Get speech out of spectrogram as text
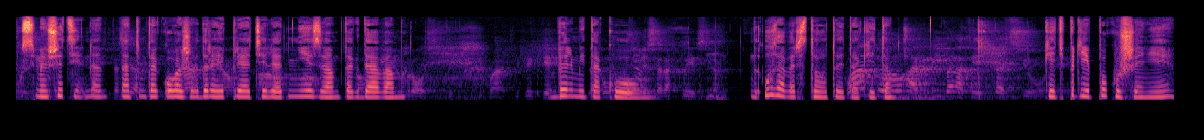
Musíme všetci nad, nad tým tak uvažovať, drahí priatelia. Dnes vám tak dávam veľmi takú... Uzáver z toho to je takýto keď príde pokušenie,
